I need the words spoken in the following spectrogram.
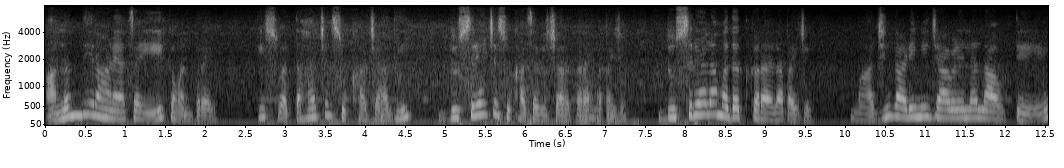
आनंदी राहण्याचा एक मंत्र आहे की स्वतःच्या सुखाच्या आधी दुसऱ्याच्या सुखाचा विचार करायला पाहिजे. दुसऱ्याला मदत करायला पाहिजे. माझी गाडी मी ज्या वेळेला लावते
